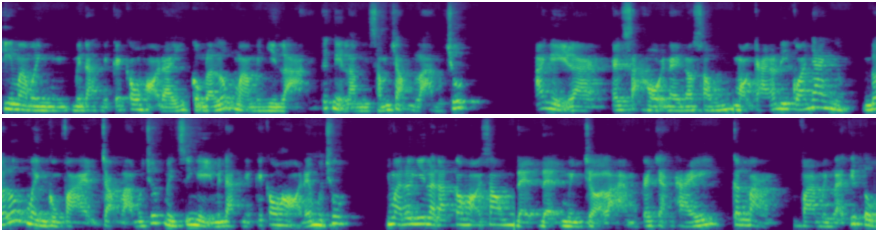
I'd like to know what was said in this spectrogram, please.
khi mà mình mình đặt những cái câu hỏi đấy, cũng là lúc mà mình nhìn lại. Tức nghĩa là mình sắm trọng lại một chút. Anh nghĩ là cái xã hội này nó sống, mọi cái nó đi quá nhanh rồi. Đôi lúc mình cũng phải trọng lại một chút. Mình suy nghĩ, mình đặt những cái câu hỏi đấy một chút nhưng mà đương nhiên là đặt câu hỏi xong để để mình trở lại một cái trạng thái cân bằng và mình lại tiếp tục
